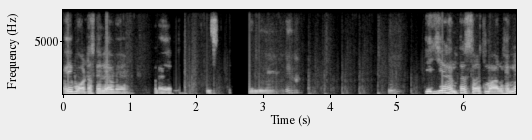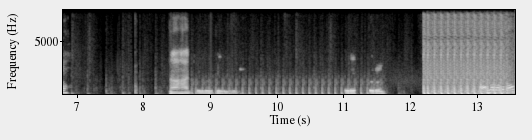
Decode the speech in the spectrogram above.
भाई वाटर से लेवे ये ये हम तो सर्च मारो है ना? हाँ हाँ ठीक है ठीक है। थोड़े करो हाँ ना मेरे पास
